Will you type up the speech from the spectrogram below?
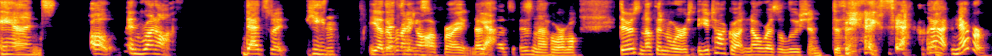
and oh and run off. That's what he Mhm. Yeah, they're running off, right? That's, Yeah. that's isn't that horrible? There's nothing worse. You talk about no resolution to things. exactly. God, never.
